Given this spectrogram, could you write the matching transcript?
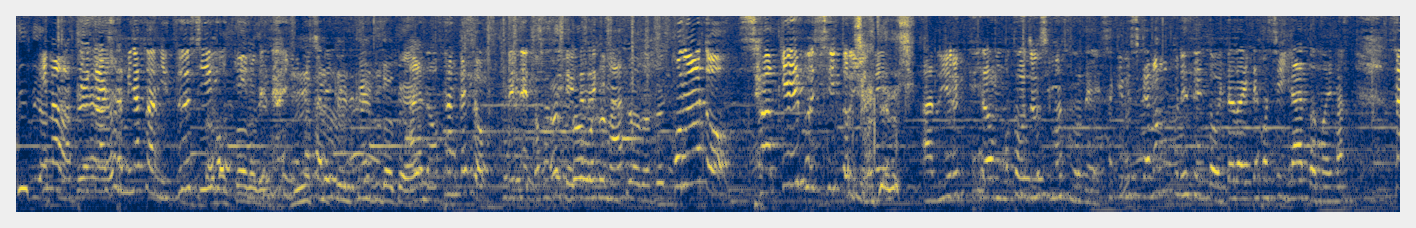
今正解した皆さんにズーシーホッキーのデザインが書かれるあの参加賞プレゼントさせていただきます。この後鮭節というねあのゆるキャラも登場しますので鮭節からもプレゼントをいただいてほしいなと思います。さ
